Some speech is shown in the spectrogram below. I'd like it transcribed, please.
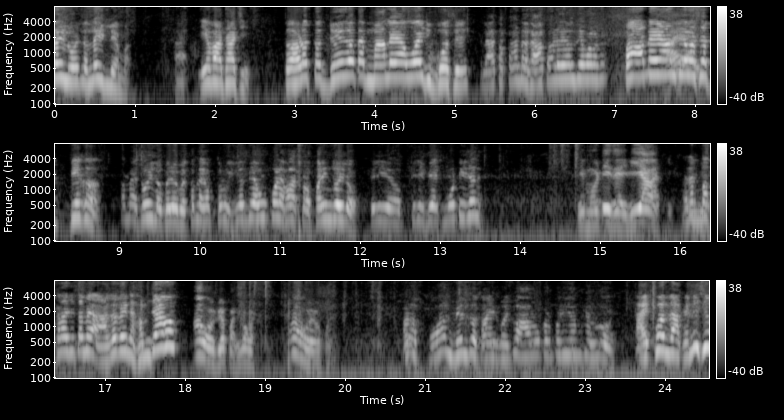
લઈ લો એટલે લઈ લે હા, એ વાત સાચી. તો હળો તો જોઈ લો તો માલે આ હોય જ ઊભો છે. એટલે આ તો પાડે છે આ પાડે હાલ દેવાના પાડે આલ દેવો છે ભેગો. તમે જોઈ લો બરોબર. તમને થોડું એ બે ઉપર વાત કરો. ફરીને જોઈ લો. પેલી પેલી બેચ મોટી છે ને? એ મોટી છે વિયાવાથી. અરે બકરાજી તમે આગળ રહીને સમજાવો. આવો વેપારી આવો. આવો વેપારી. અરે ફોન મેલજો સાઈડમાં. શું આ લોકો પછી એમ કે લો? આઈફોન રાખે નહીં છે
